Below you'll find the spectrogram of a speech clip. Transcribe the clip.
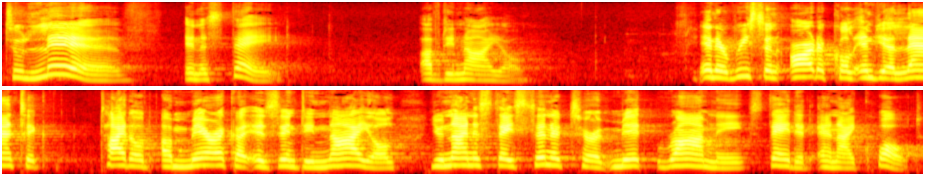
to live in a state of denial. In a recent article in The Atlantic titled America is in Denial, United States Senator Mitt Romney stated, and I quote,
